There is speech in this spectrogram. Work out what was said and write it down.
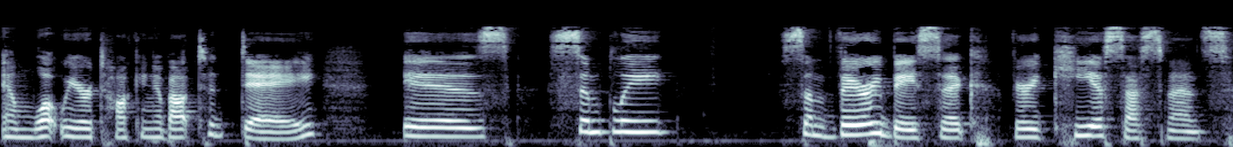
And what we are talking about today is simply some very basic, very key assessments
